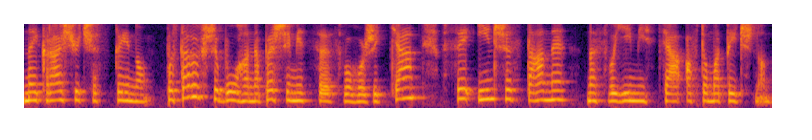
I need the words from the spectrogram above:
найкращу частину. Поставивши Бога на перше місце свого життя, все інше стане на свої місця автоматично.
